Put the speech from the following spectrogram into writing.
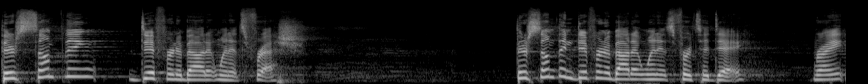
There's something different about it when it's fresh. There's something different about it when it's for today, right?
